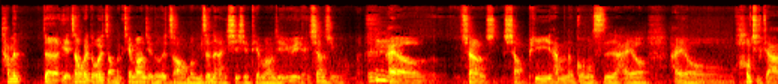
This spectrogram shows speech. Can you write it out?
他们的演唱会都会找我们，天芳姐都会找我们，我们真的很谢谢天芳姐，因为也很相信我们。嗯，还有像小 P 他们的公司，还有还有好几家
